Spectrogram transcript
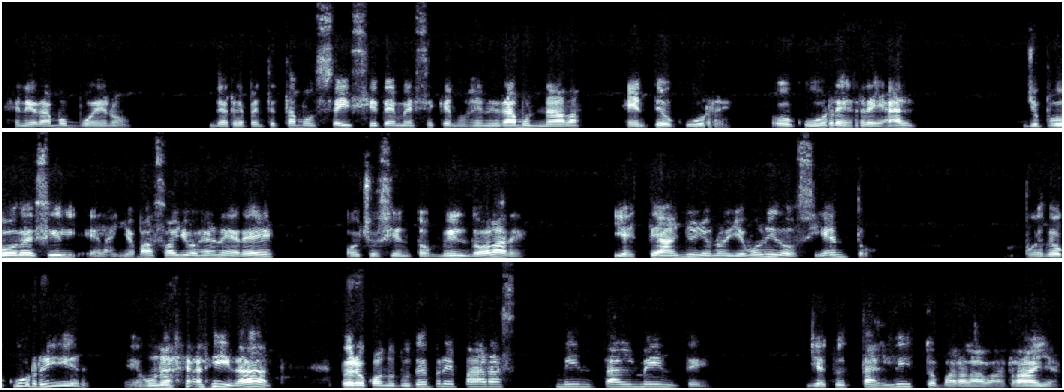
generamos bueno, de repente estamos seis, siete meses que no generamos nada, gente ocurre, ocurre, es real. Yo puedo decir, el año pasado yo generé 800 mil dólares y este año yo no llevo ni 200. Puede ocurrir, es una realidad. Pero cuando tú te preparas mentalmente, ya tú estás listo para la batalla.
